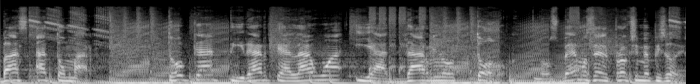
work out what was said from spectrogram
vas a tomar? Toca tirarte al agua y a darlo todo. Nos vemos en el próximo episodio.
